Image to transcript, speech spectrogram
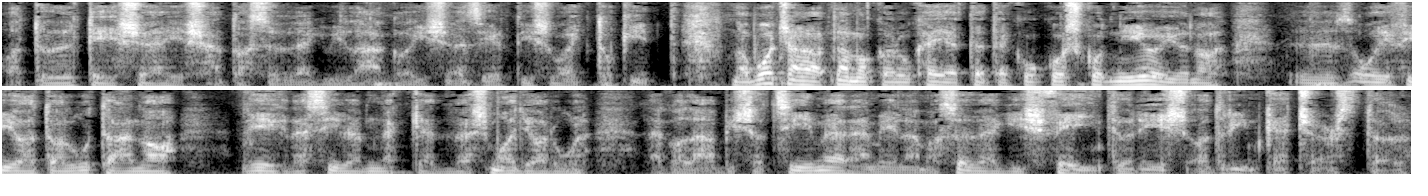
a töltése, és hát a szövegvilága is, ezért is vagytok itt. Na bocsánat, nem akarok helyettetek okoskodni, jöjjön az oly fiatal utána végre szívemnek kedves magyarul, legalábbis a címe, remélem a szöveg is, fénytörés a Dreamcatchers-től.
